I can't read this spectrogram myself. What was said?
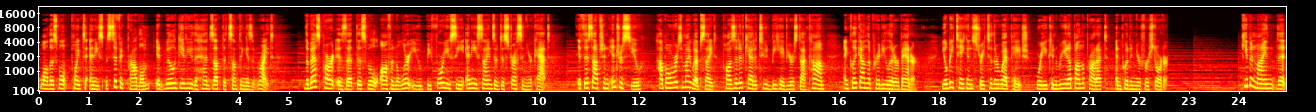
While this won't point to any specific problem, it will give you the heads up that something isn't right. The best part is that this will often alert you before you see any signs of distress in your cat. If this option interests you, hop over to my website, positivecatitudebehaviorist.com, and click on the Pretty Litter banner. You'll be taken straight to their webpage, where you can read up on the product and put in your first order. Keep in mind that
